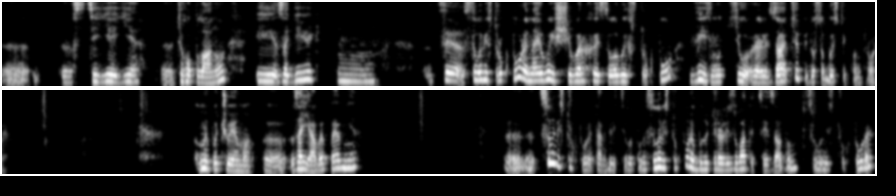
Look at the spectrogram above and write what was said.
е, е, цієї, е, цього плану і задіють це силові структури, найвищі верхи силових структур візьмуть цю реалізацію під особистий контроль. Ми почуємо заяви певні. Силові структури, так, дивіться, випали. Силові структури будуть реалізувати цей задум. Силові структури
